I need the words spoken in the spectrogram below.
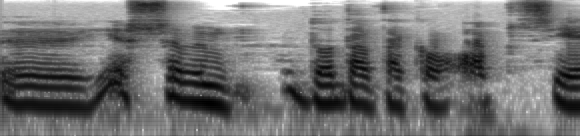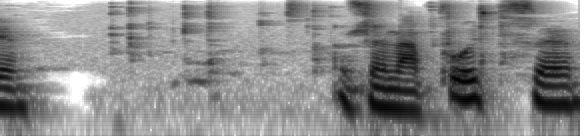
Y, jeszcze bym dodał taką opcję, że na płytce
